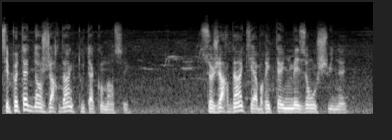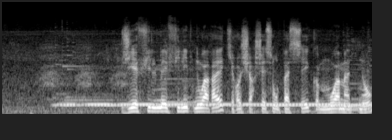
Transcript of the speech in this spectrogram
C'est peut-être dans ce jardin que tout a commencé. Ce jardin qui abritait une maison où je suis né. J'y ai filmé Philippe Noiret qui recherchait son passé, comme moi maintenant.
